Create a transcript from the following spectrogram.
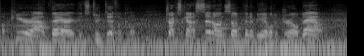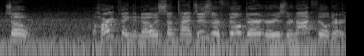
a pier out there. It's too difficult. truck's got to sit on something to be able to drill down. So the hard thing to know is sometimes is there fill dirt or is there not fill dirt?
